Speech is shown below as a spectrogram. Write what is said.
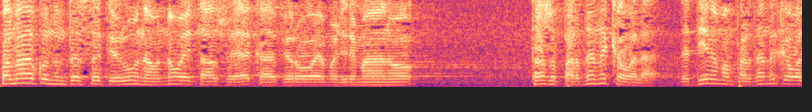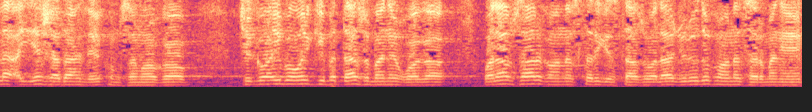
فما كنتم تستترون او نو تاسو یا کافرو او مجرمانو تاسو پرده نه کوله د دین من پرده نه کوله ای شهدا علیکم سماکو چې ګوای به وای کی په تاسو باندې غوګا ولا ابصار کو نستر کې تاسو ولا جلود کو نه سرمنه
